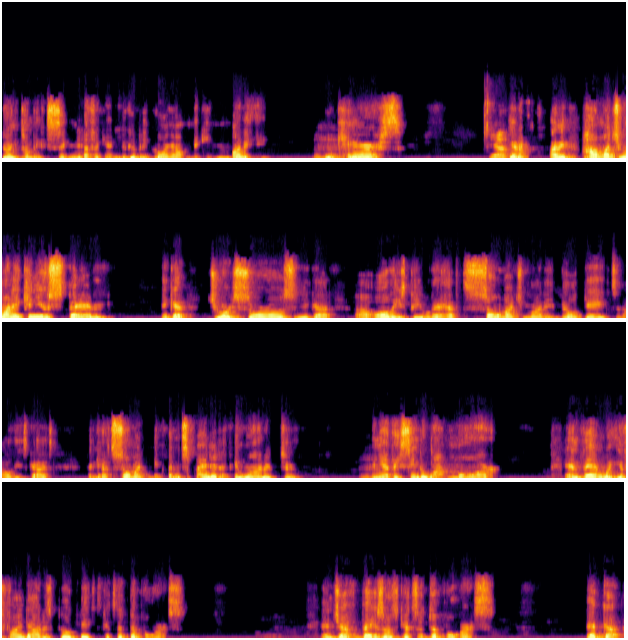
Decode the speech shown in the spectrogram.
doing something significant. You could be going out and making money. Who Mhm. cares? Yeah. You know, I mean, how much money can you spend? You get George Soros and you got uh, all these people that have so much money, Bill Gates and all these guys. They got so much, they couldn't spend it if they wanted to. Mhm. And yet they seem to want more. And then what you find out is Bill Gates gets a divorce. And Jeff Bezos gets a divorce. They've got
